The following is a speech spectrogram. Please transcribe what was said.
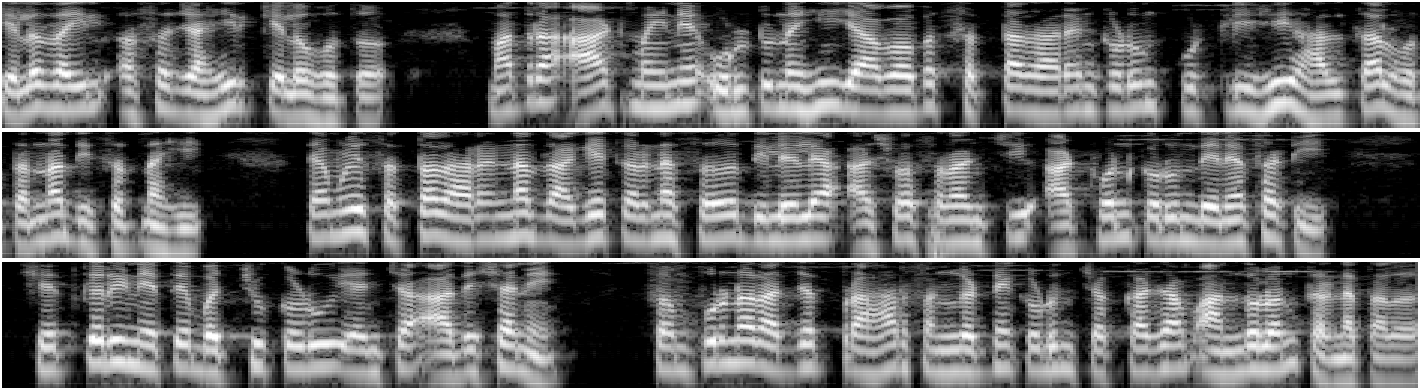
केलं जाईल असं जाहीर केलं होतं. मात्र आठ महिने उलटूनही याबाबत सत्ताधाऱ्यांकडून कुठलीही हालचाल होताना दिसत नाही. त्यामुळे सत्ताधाऱ्यांना जागे करण्यासह दिलेल्या आश्वासनांची आठवण करून देण्यासाठी शेतकरी नेते बच्चू कडू यांच्या आदेशाने संपूर्ण राज्यात प्रहार संघटनेकडून चक्काजाम आंदोलन करण्यात आलं.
